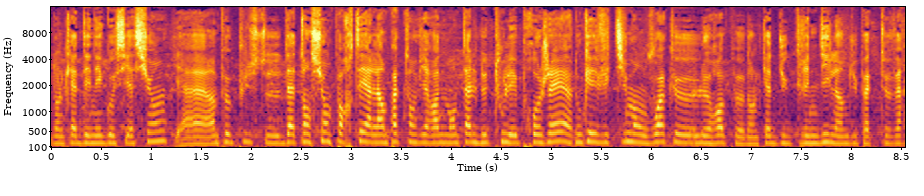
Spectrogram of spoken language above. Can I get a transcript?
dans le cadre des négociations. Il y a un peu plus d'attention portée à l'impact environnemental de tous les projets. Donc effectivement, on voit que l'Europe, dans le cadre du Green Deal, hein, du pacte vert,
